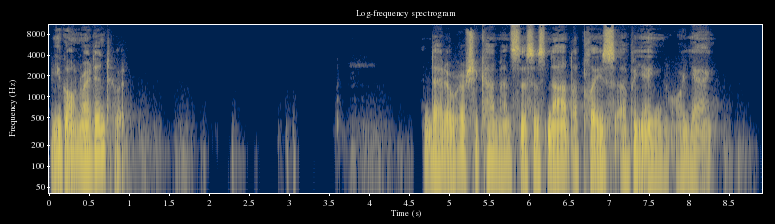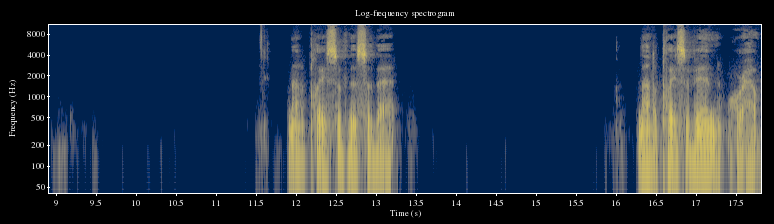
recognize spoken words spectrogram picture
you're going right into it. And Daido oh, Roshi comments, this is not a place of yin or yang. Not a place of this or that. Not a place of in or out.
